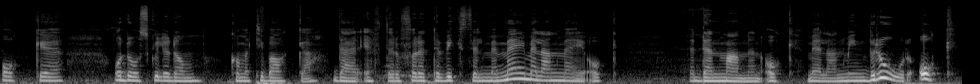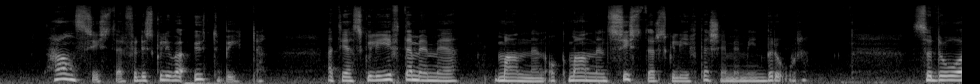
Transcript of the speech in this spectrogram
Och, eh, och då skulle de komma tillbaka därefter och förrätta vigsel med mig, mellan mig och den mannen och mellan min bror och hans syster, för det skulle vara utbyte. Att jag skulle gifta mig med mannen och mannens syster skulle gifta sig med min bror. Så då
